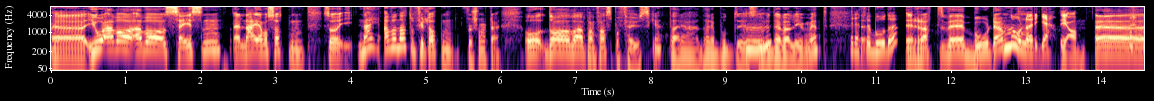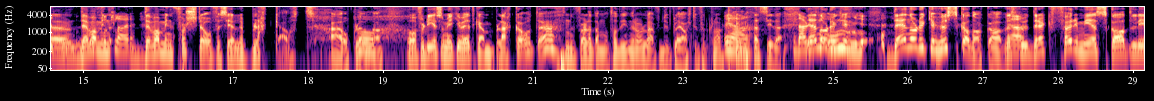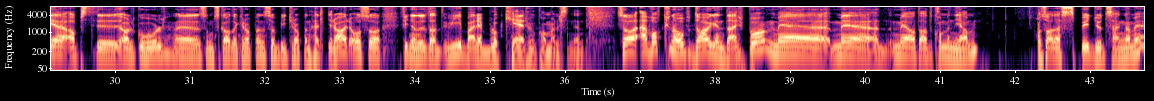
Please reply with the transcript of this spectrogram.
eh, jo, jeg var, jeg var 16 Eller nei, jeg var 17. Så Nei, jeg var nettopp fylt 18, forsvarte jeg. Og da var jeg på en fest på Fauske, der jeg, der jeg bodde i Mhm. store deler av livet mitt. Rett ved Bodø. Rett ved Bodø. Nord-Norge. Ja. Uh, det, var min, det var min første offisielle blackout jeg opplevde. Oh. Og for de som ikke vet hva en blackout er Nå føler jeg at jeg må ta din rolle, for du pleier alltid å forklare Ja. når jeg sier det. Er Det er ikke- Det er når du ikke husker noe. Hvis Ja. du drikker for mye skadelige abs- eh, alkohol eh, som skader kroppen, så blir kroppen helt rar, og så finner han ut at vi bare blokkerer hukommelsen din. Så jeg våkna opp dagen derpå med, med, med at jeg hadde kommet hjem, og så hadde jeg spydd ut senga mi.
